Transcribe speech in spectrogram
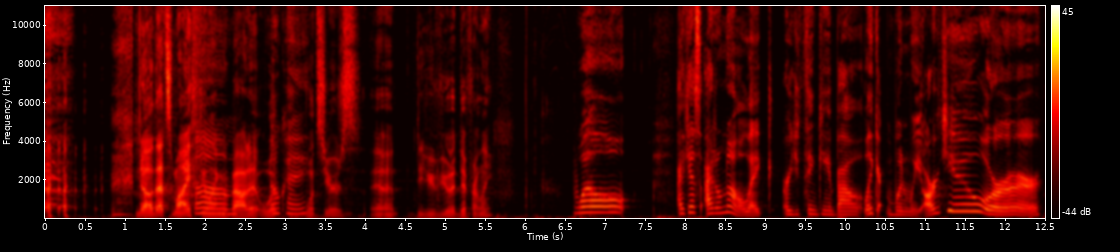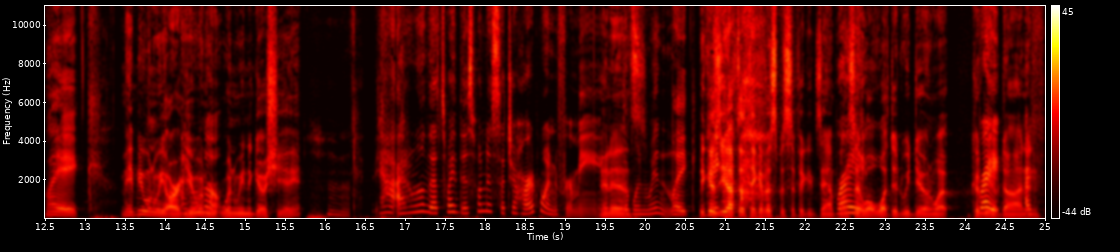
no, that's my feeling Um, about it. What, okay. What's yours? Uh, do you view it differently? Well, I guess I don't know. Like, are you thinking about like when we argue or like? Maybe when we argue and when we negotiate, Hmm. Yeah, I don't know. That's why this one is such a hard one for me. It is the win-win. Like because you have to think of a specific example and say, well, what did we do and what could we have done? And f-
